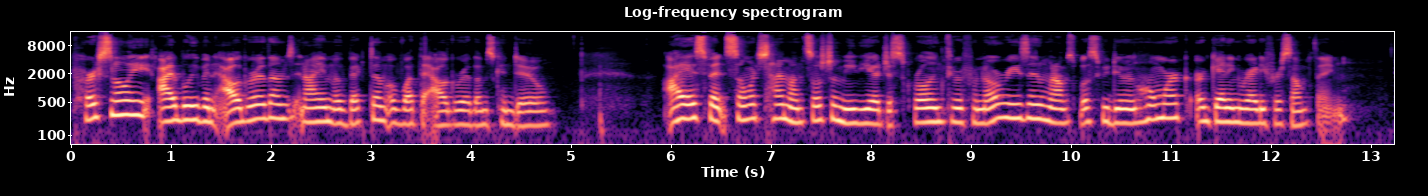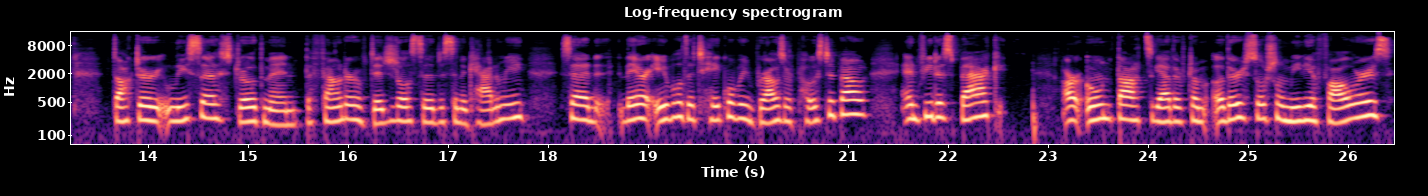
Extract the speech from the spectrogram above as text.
Personally, I believe in algorithms and I am a victim of what the algorithms can do. I have spent so much time on social media just scrolling through for no reason when I'm supposed to be doing homework or getting ready for something. Dr. Lisa Strohman, the founder of Digital Citizen Academy, said they are able to take what we browse or post about and feed us back our own thoughts gathered from other social media followers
